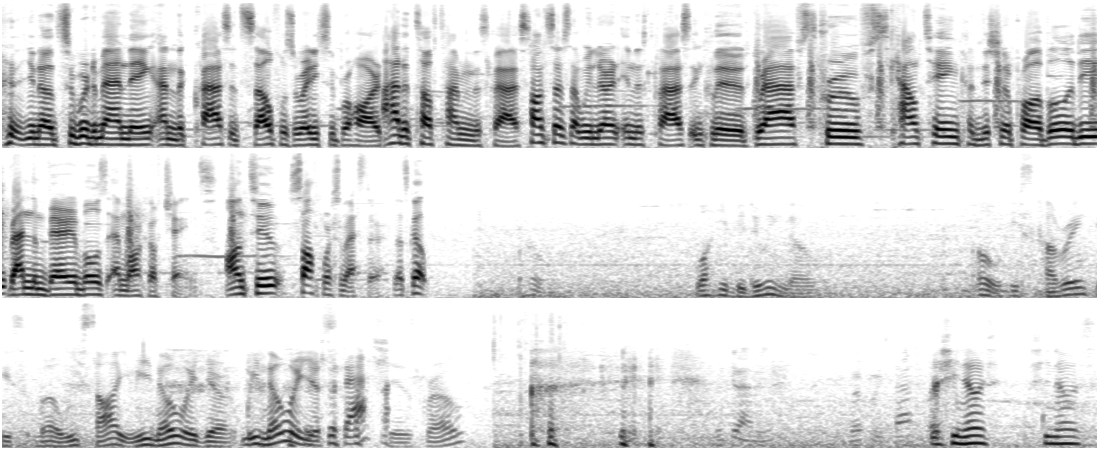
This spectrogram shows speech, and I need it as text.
you know, super demanding and the class itself was already super hard, I had a tough time in this class. Concepts that we learned in this class include graphs, proofs, counting, conditional probability, random variables, and Markov chains. On to sophomore semester. Let's go. What he be doing though? Oh, he's covering. He's well. We saw you. We know where your we know where your stash is, bro. Looking at me. Where for your stash? But she knows. She knows.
